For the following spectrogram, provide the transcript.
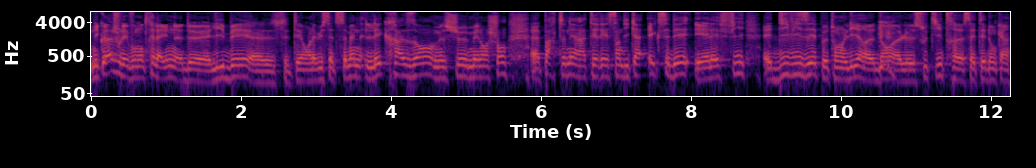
Nicolas, je voulais vous montrer la une de Libé. Euh, c'était, on l'a vu cette semaine, l'écrasant Monsieur Mélenchon, euh, partenaire atterré, syndicat excédé et LFI divisé, peut-on lire dans le sous-titre. C'était donc un,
